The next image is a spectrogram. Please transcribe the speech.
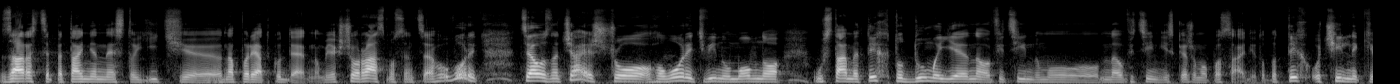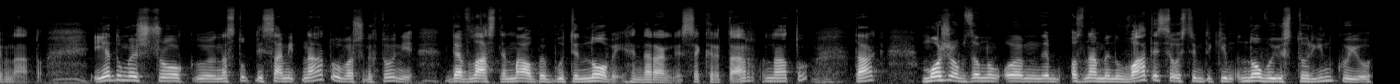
зараз це питання не стоїть е, на порядку денному. Якщо Расмусен це говорить, це означає, що говорить він умовно устами тих, хто думає на офіційному, на офіційній, скажімо, посаді, тобто тих очільників НАТО. І я думаю, що е, наступний саміт НАТО у Вашингтоні, де власне мав би бути новий генеральний секретар НАТО, так. Може ем, ознаменуватися ось цим таким новою сторінкою,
